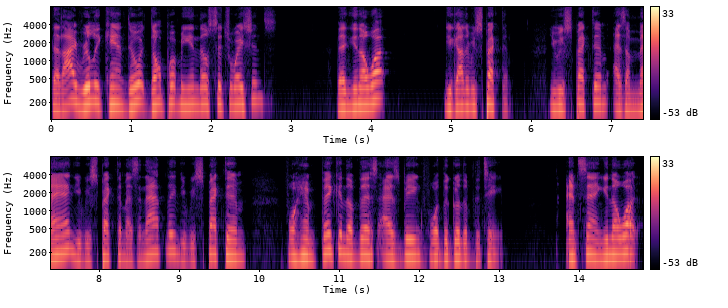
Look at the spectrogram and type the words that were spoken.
that I really can't do it, don't put me in those situations, then you know what? You got to respect him. You respect him as a man, you respect him as an athlete, you respect him for him thinking of this as being for the good of the team and saying, you know what?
